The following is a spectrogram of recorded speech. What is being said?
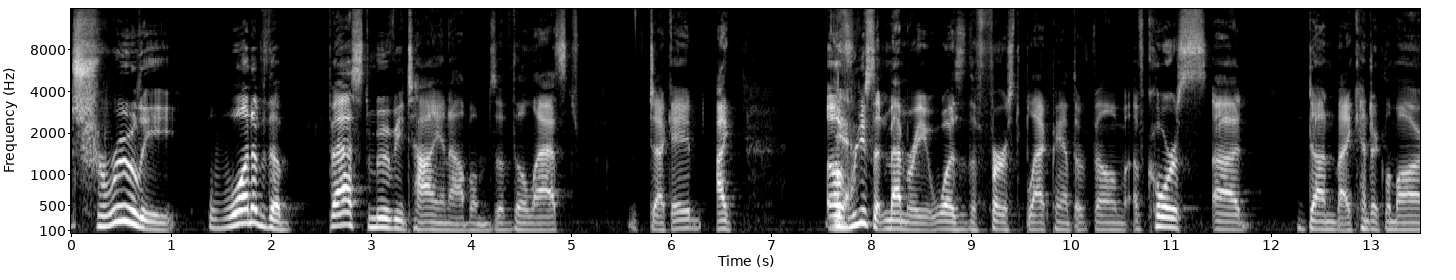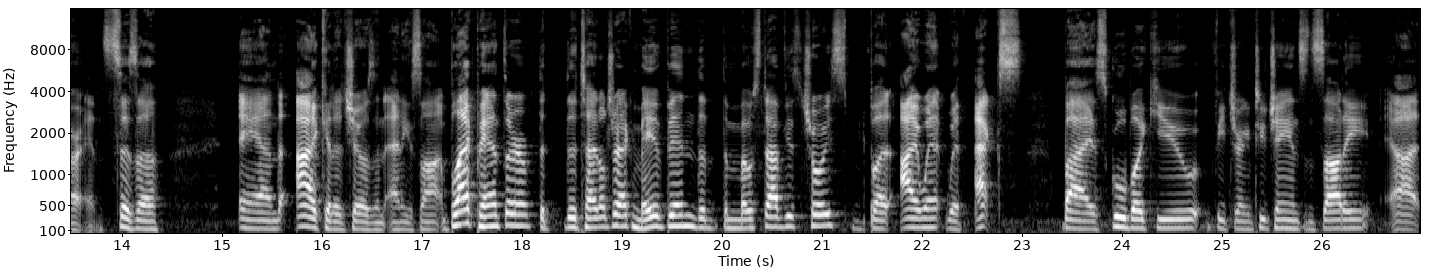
truly, one of the best movie tie-in albums of the last decade. I of Yeah. recent memory was the first Black Panther film. Of course, uh, done by Kendrick Lamar and SZA. And I could have chosen any song. Black Panther, the, the title track, may have been the, the most obvious choice, but I went with X by Schoolboy Q featuring 2 Chainz and Saudi. Uh,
